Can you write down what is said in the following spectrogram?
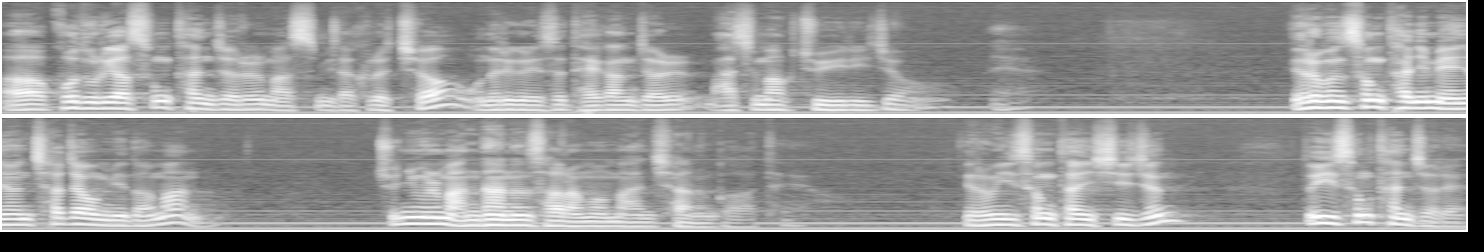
어, 곧 우리가 성탄절을 맞습니다. 그렇죠? 오늘이 그래서 대강절 마지막 주일이죠. 네. 여러분 성탄이 매년 찾아옵니다만 주님을 만나는 사람은 많지 않은 것 같아요. 여러분 이 성탄 시즌 또 이 성탄절에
